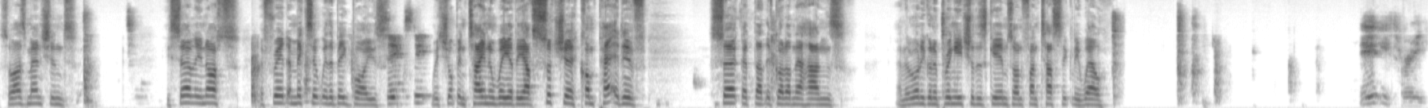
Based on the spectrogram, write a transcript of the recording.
So, as mentioned, he's certainly not afraid to mix it with the big boys, Sixty. which up in Tyne and Wear, they have such a competitive circuit that they've got on their hands, and they're only going to bring each other's games on fantastically well. 83.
